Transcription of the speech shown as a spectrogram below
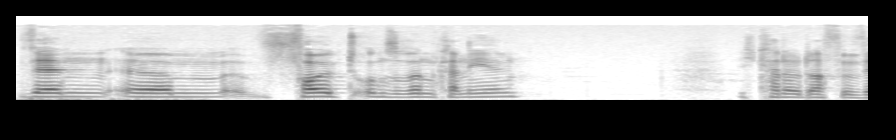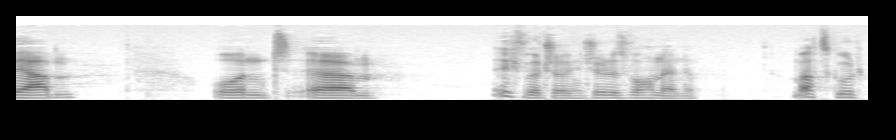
Wenn ähm, folgt unseren Kanälen. Ich kann nur dafür werben. Und ähm, ich wünsche euch ein schönes Wochenende. Macht's gut.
